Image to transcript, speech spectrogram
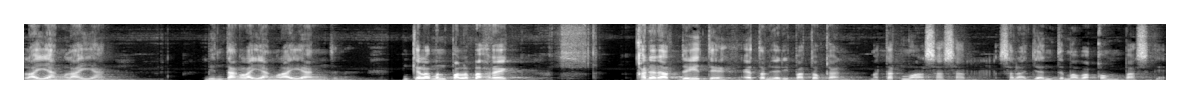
layang-layang? Bintang layang-layang cenah. Engke lamun palebah rek kadarat deui teh eta jadi patokan. Matak moal sasar sanajan teu mawa kompas ge.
